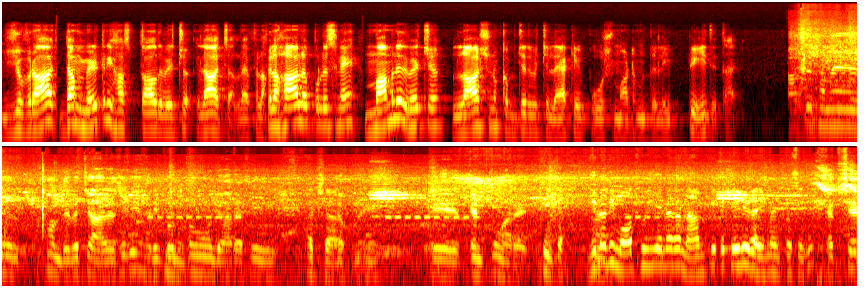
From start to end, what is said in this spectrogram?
ਯੁਵਰਾਜ ਦਾ ਮਿਲਟਰੀ ਹਸਪਤਾਲ ਦੇ ਵਿੱਚ ਇਲਾਜ ਚੱਲ ਰਿਹਾ ਹੈ। ਫਿਲਹਾਲ- ਫਿਲਹਾਲ ਪੁਲਿਸ ਨੇ ਮਾਮਲੇ ਦੇ ਵਿੱਚ ਲਾਸ਼ ਨੂੰ ਕਬਜ਼ੇ ਦੇ ਵਿੱਚ ਲੈ ਕੇ ਪੋਸਟਮਾਰਟਮ ਦੇ ਲਈ ਭੇਜ ਦਿੱਤਾ ਹੈ। ਕਾਫੀ ਸਮੇਂ ਦੇ ਵਿੱਚ ਆ ਰਹੇ ਸੀਗੇ ਹਰੀਪੁਰ ਤੋਂ ਜਾ ਰਹੇ ਸੀ। ਅੱਛਾ। ਆਪਣੇ ਇਹ ਟੈਂਪੂ ਆ ਰਹੇ ਸੀ। ਠੀਕ ਹੈ। ਜਿਨ੍ਹਾਂ ਦੀ ਮੌਤ ਹੋਈ ਹੈ ਇਹਨਾਂ ਦਾ ਨਾਮ ਕੀ ਤੇ ਕਿਹੜੀ ਰੈਜੀਮੈਂਟ ਤੋਂ ਸੀਗੇ? ਅੱਛੇ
